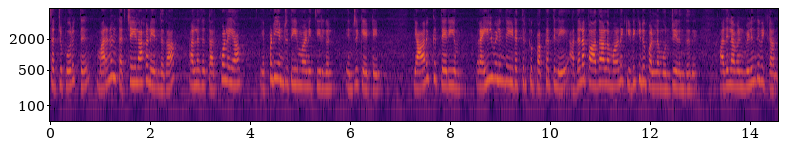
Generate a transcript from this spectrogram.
சற்று பொறுத்து மரணம் தற்செயலாக நேர்ந்ததா? அல்லது தற்கொலையா? எப்படி என்று தீர்மானித்தீர்கள்? என்று கேட்டேன். யாருக்கு தெரியும்? ரயில் விழுந்த இடத்திற்கு பக்கத்திலே அதல பாதாளமான கிடுகிடு பள்ளம் ஒன்று இருந்தது அதில் அவன் விழுந்து விட்டான்.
